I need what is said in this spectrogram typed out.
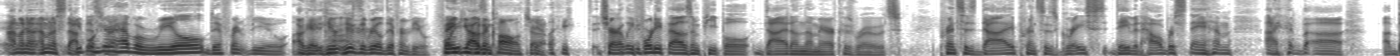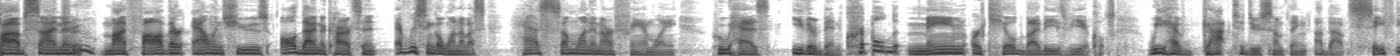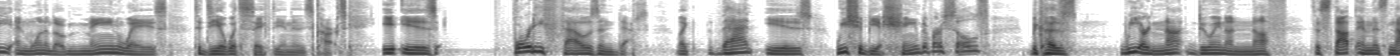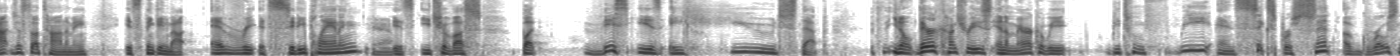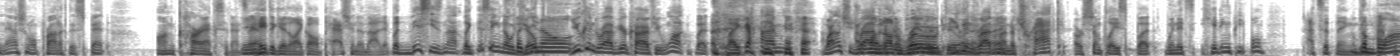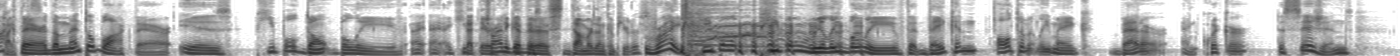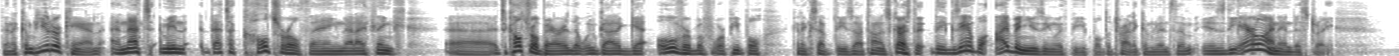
I'm gonna, I'm gonna stop. people this here right. have a real different view. Of Okay, the here, car. here's the real different view. Thank you for the 40,000 call, yeah. Charlie. Charlie, 40,000 people died on America's roads. Princess Di, Princess Grace, David Halberstam, I, uh, uh, Bob Simon, my father, Alan Shoes, all died in a car accident. Every single one of us has someone in our family who has either been crippled, maimed, or killed by these vehicles. We have got to do something about safety, and one of the main ways to deal with safety in these cars. It is 40,000 deaths. Like that is, we should be ashamed of ourselves because we are not doing enough to stop. And it's not just autonomy, it's thinking about every, it's city planning, Yeah. it's each of us. But this is a huge step. You know, there are countries in America, we, between three and 6% of gross national product is spent on car accidents. I hate to get like all passionate about it, but this is not like this ain't no But you joke. know- you can drive your car if you want, but like I'm, why don't you drive it on a road? You can it, drive it right? on a track or someplace, but when it's hitting people, that's the thing. The block fight this. there, the mental block there is people don't believe. I, I keep that trying to get this they're s- dumber than computers. Right. People people really believe that they can ultimately make better and quicker decisions than a computer can. And that's I mean, that's a cultural thing that I think uh, it's a cultural barrier that we've got to get over before people can accept these autonomous cars. The, the example I've been using with people to try to convince them is the airline industry.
